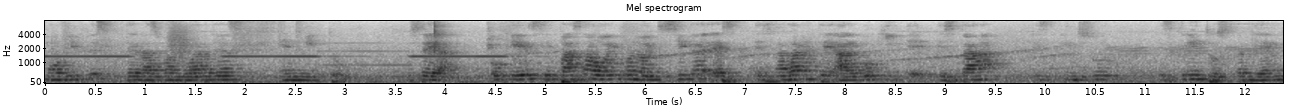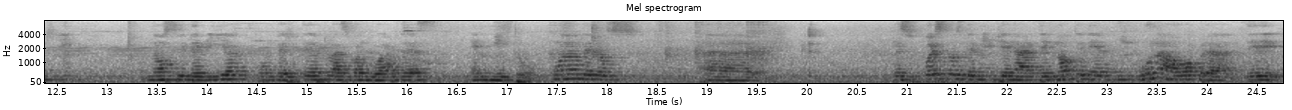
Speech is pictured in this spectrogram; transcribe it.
movibles de las vanguardias en mito. O sea, lo que se pasa hoy con Oiticica es exactamente algo que eh, está en sus escritos también que no se debía convertir las vanguardias en mito. Uno de los uh, presupuestos de mi bienal de no tener ninguna obra de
